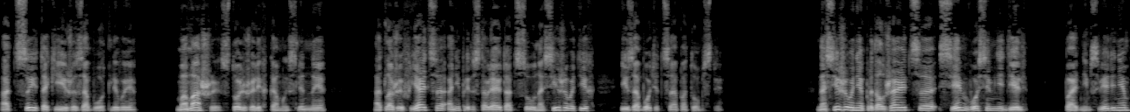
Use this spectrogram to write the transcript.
отцы такие же заботливые, мамаши столь же легкомысленные. Отложив яйца, они предоставляют отцу насиживать их и заботиться о потомстве. Насиживание продолжается 7-8 недель, по одним сведениям,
